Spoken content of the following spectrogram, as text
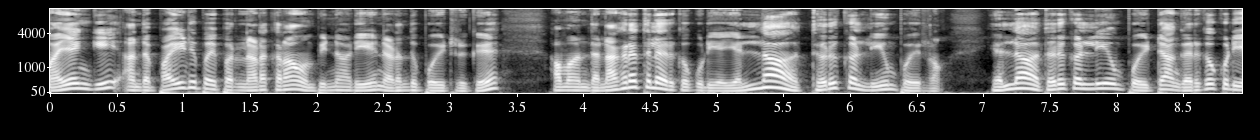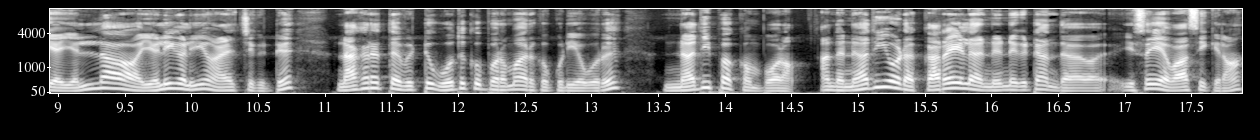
மயங்கி அந்த பைடு பைப்பர் நடக்கிறான் அவன் பின்னாடியே நடந்து போயிட்டுருக்கு அவன் அந்த நகரத்தில் இருக்கக்கூடிய எல்லா தெருக்கள்லேயும் போயிடுறான். எல்லா தெருக்கள்லேயும் போயிட்டு அங்கே இருக்கக்கூடிய எல்லா எலிகளையும் அழைச்சிக்கிட்டு நகரத்தை விட்டு ஒதுக்குப்புறமாக இருக்கக்கூடிய ஒரு நதி பக்கம் போகிறான் அந்த நதியோட கரையில் நின்றுக்கிட்டு அந்த இசையை வாசிக்கிறான்.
